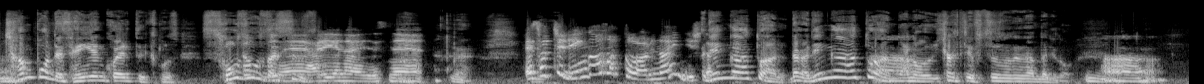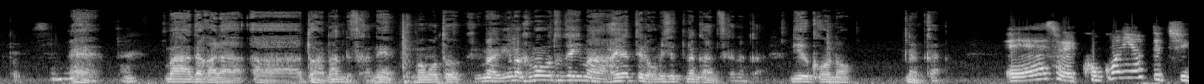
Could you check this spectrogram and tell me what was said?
んん、ちゃんぽんで1000円超えるって、もう、想像絶するんですありえないですね。よ。ねえ、そっちリンガーハットあれないんでしたっけ？リンガーハットはある。だからリンガーハットは、あの、比較的普通の値段だけど、あーそうですねええ。まあ、だから、あーあとは何ですかね、熊本。まあ、今、熊本で今流行ってるお店ってなんかあるんですか？なんか、流行の、なんか。えー、それ、ここによって違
